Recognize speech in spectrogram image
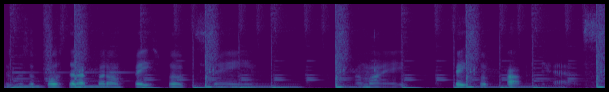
There was a post that I put on Facebook saying on my Facebook podcast.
